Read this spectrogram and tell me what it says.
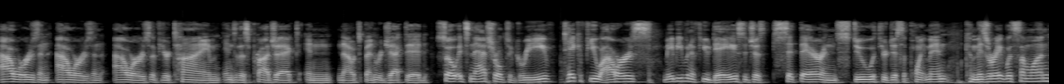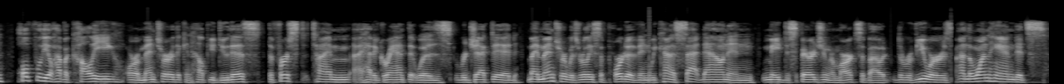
hours and hours and hours of your time into this project and now it's been rejected. So it's natural to grieve. Take a few hours, maybe even a few days to just sit there and stew with your disappointment, commiserate with someone. Hopefully, you'll have a colleague or a mentor that can help you do this. The first time I had a grant that was rejected, my mentor was really supportive and we kind of sat down and made disparaging remarks about the reviewers. On the one hand, it's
